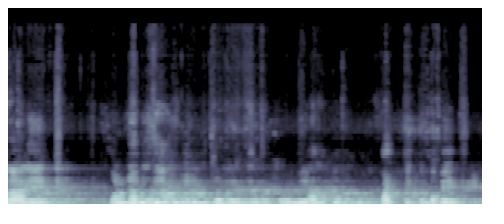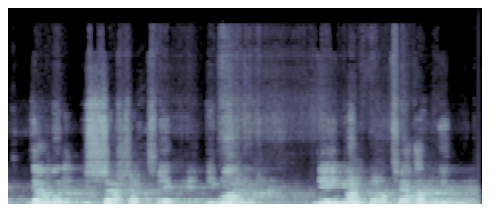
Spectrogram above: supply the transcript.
তাহলে অন্যান্য রাজনৈতিক দলের নেতা কর্মী হবে যে আমাদের বিশ্বাস হচ্ছে ইমানের যে ইমানটা হচ্ছে আগুনের মতো।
